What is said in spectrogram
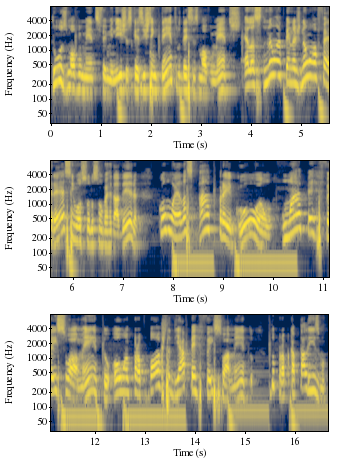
dos movimentos feministas que existem dentro desses movimentos, elas não apenas não oferecem uma solução verdadeira, como elas apregoam um aperfeiçoamento ou uma proposta de aperfeiçoamento do próprio capitalismo.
